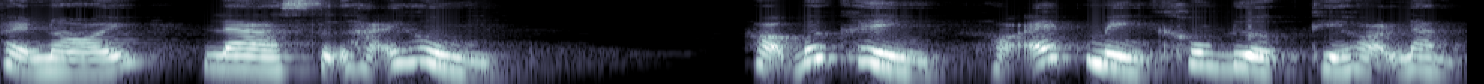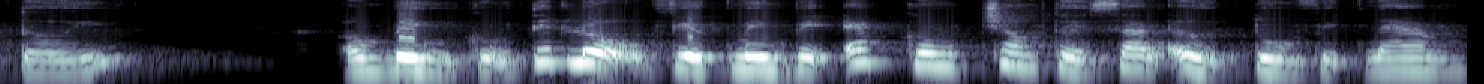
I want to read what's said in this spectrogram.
phải nói là sự hãi hùng. Họ bức hình, họ ép mình không được thì họ làm tới. Ông Bình cũng tiết lộ việc mình bị ép cung trong thời gian ở tù Việt Nam.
